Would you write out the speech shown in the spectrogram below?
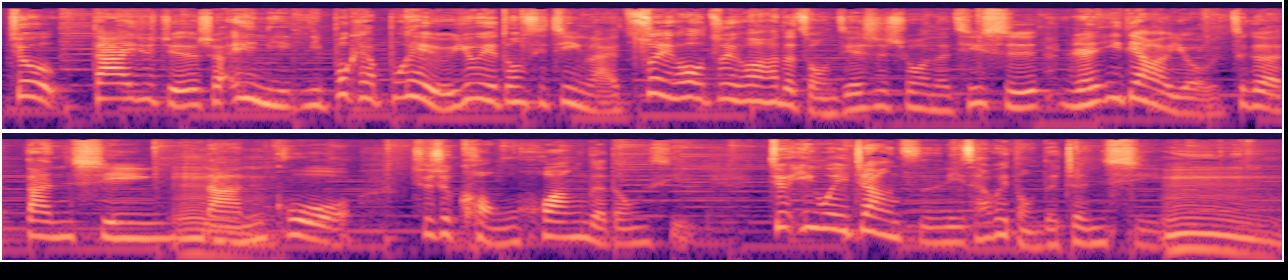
就大家就觉得说，哎，你你不可不可以有优越东西进来？最后最后他的总结是说呢，其实人一定要有这个担心、难过，就是恐慌的东西。就因为这样子，你才会懂得珍惜。嗯，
